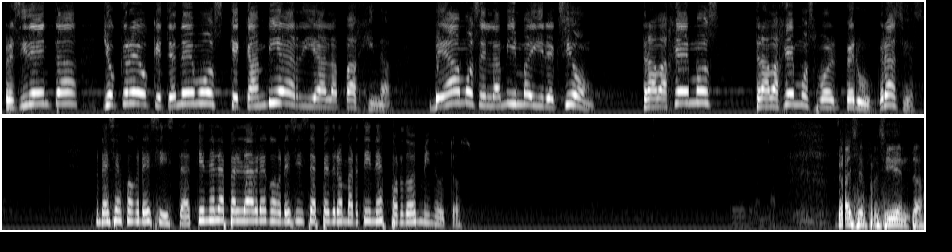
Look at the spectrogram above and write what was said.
Presidenta, yo creo que tenemos que cambiar ya la página. Veamos en la misma dirección. Trabajemos, trabajemos por el Perú. Gracias. Gracias, congresista. Tiene la palabra el congresista Pedro Martínez por dos minutos. Gracias, presidenta.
